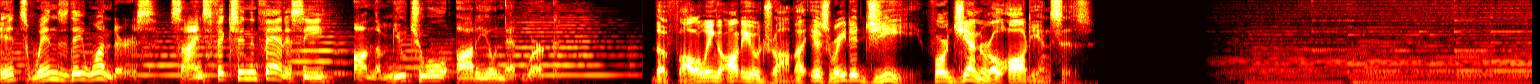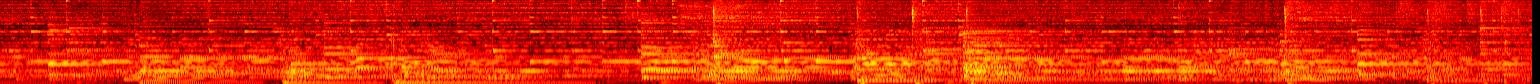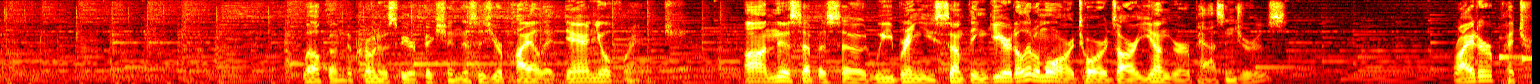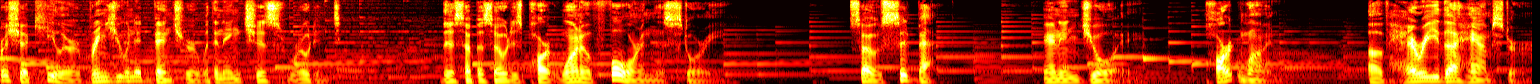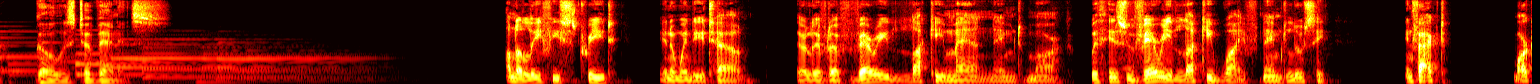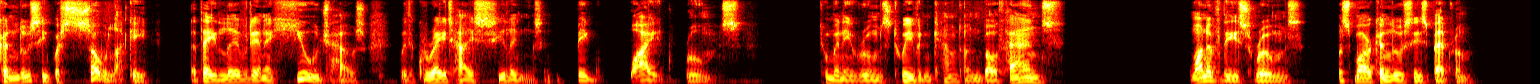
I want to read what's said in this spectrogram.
It's Wednesday Wonders, science fiction and fantasy on the Mutual Audio Network. The following audio drama is rated G for general audiences. Welcome to Chronosphere Fiction. This is your pilot, Daniel French. On this episode, we bring you something geared a little more towards our younger passengers. Writer Patricia Keeler brings you an adventure with an anxious rodent. This episode is part one of four in this story. So sit back and enjoy part one of Harry the Hamster Goes to Venice. On a leafy street in a windy town, there lived a very lucky man named Mark with his very lucky wife named Lucy. In fact, Mark and Lucy were so lucky that they lived in a huge house with great high ceilings and big wide rooms. Too many rooms to even count on both hands. One of these rooms was Mark and Lucy's bedroom,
